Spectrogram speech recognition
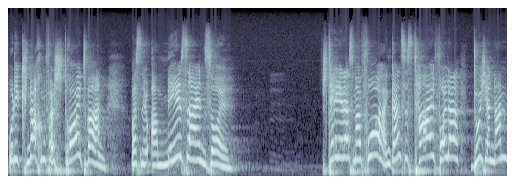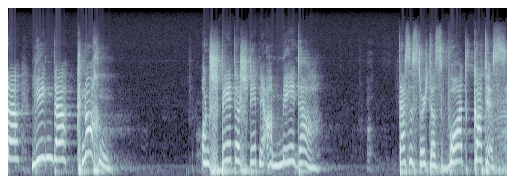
wo die Knochen verstreut waren, was eine Armee sein soll, Stell dir das mal vor, ein ganzes Tal voller durcheinander liegender Knochen. Und später steht eine Armee da. Das ist durch das Wort Gottes,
